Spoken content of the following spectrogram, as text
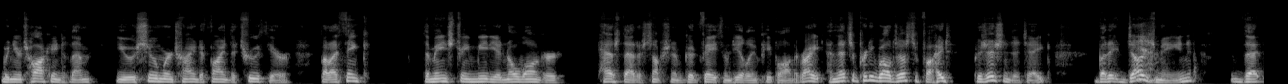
when you're talking to them. You assume we're trying to find the truth here. But I think the mainstream media no longer has that assumption of good faith in dealing with people on the right. And that's a pretty well justified position to take. But it does mean that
